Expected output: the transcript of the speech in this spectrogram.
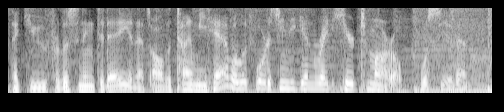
Thank you for listening today. And that's all the time we have. We'll look forward to seeing you again right here tomorrow. We'll see you then.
